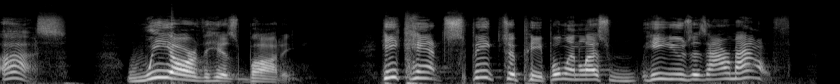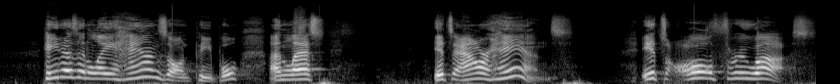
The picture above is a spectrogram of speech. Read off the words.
us. We are His body. He can't speak to people unless He uses our mouth. He doesn't lay hands on people unless it's our hands. It's all through us.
